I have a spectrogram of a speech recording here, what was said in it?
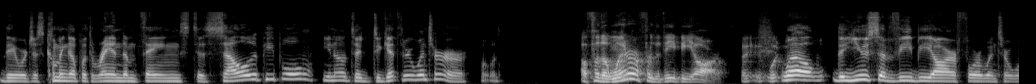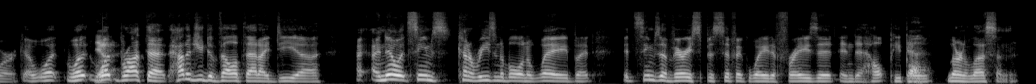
they were just coming up with random things to sell to people, you know, to to get through winter, or what was? Oh, for the winter or for the VBR? Uh, what- Well, the use of VBR for winter work. Uh, What what Yeah. what brought that? How did you develop that idea? I, I know it seems kind of reasonable in a way, but it seems a very specific way to phrase it and to help people Yeah. learn a lesson.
